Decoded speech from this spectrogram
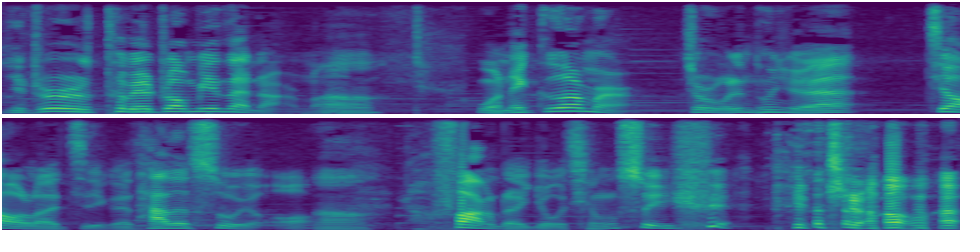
你知道特别装逼在哪儿吗？啊我那哥们儿就是我那同学，叫了几个他的宿友，啊！放着《友情岁月》，知道吗？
